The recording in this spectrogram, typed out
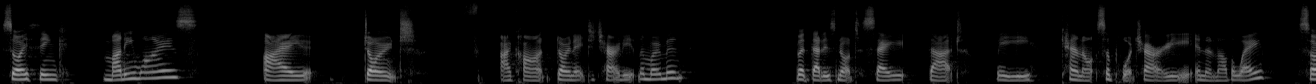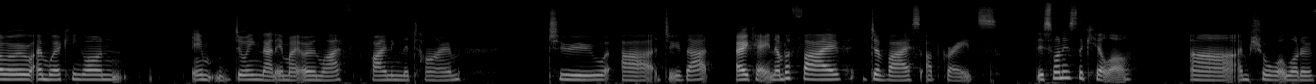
So I think money wise, I don't, I can't donate to charity at the moment, but that is not to say that we cannot support charity in another way. So I'm working on doing that in my own life, finding the time to uh, do that Okay, number five, device upgrades. This one is the killer. Uh, I'm sure a lot of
